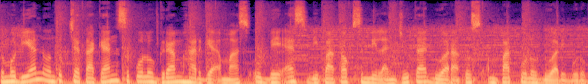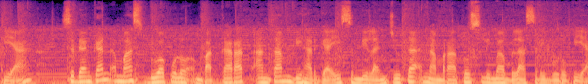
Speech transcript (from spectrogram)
Kemudian untuk cetakan 10 gram harga emas UBS dipatok Rp9.242.000, sedangkan emas 24 karat antam dihargai Rp9.615.000.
